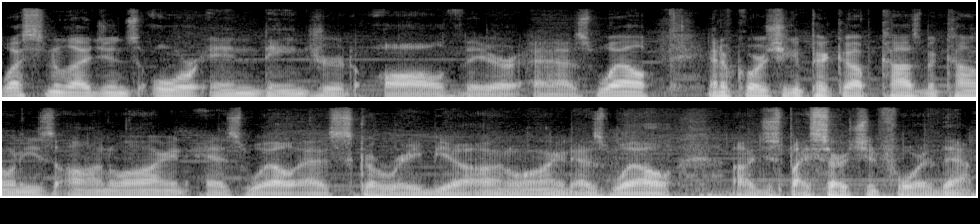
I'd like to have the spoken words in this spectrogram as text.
Western Legends, or Endangered, all there as well. And of course, you can pick up Cosmic Colonies online as well as Scarabya online as well, uh, just by searching for them.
